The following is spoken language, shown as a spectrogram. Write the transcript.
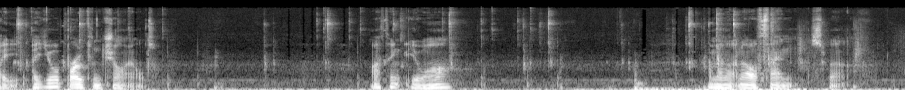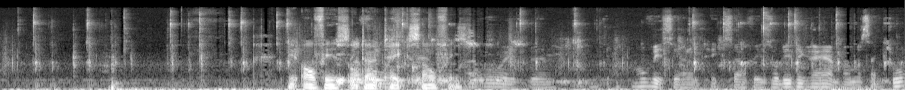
Are you, are you a broken child? I think you are. I mean, like, no offense, but you obviously I've don't take selfies. I've always been. Obviously, I don't take selfies. What do you think I am? Homosexual?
